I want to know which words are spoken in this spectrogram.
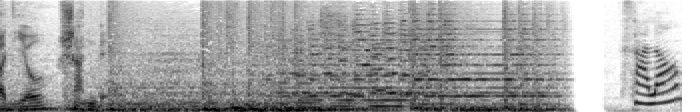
رادیو شنبه. سلام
